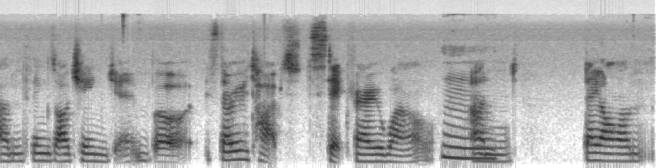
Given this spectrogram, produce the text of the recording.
and things are changing, but stereotypes stick very well Hmm. and they aren't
